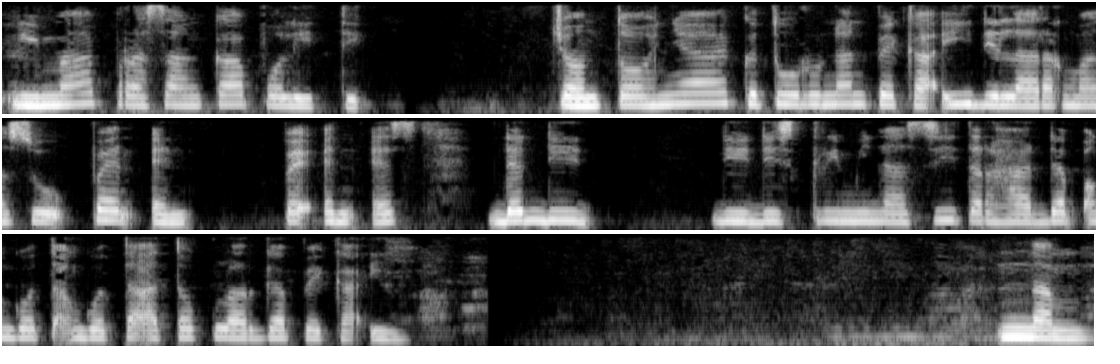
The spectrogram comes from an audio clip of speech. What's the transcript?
5. Prasangka politik. Contohnya keturunan PKI dilarang masuk PNN, PNS dan didiskriminasi terhadap anggota-anggota atau keluarga PKI. 6.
